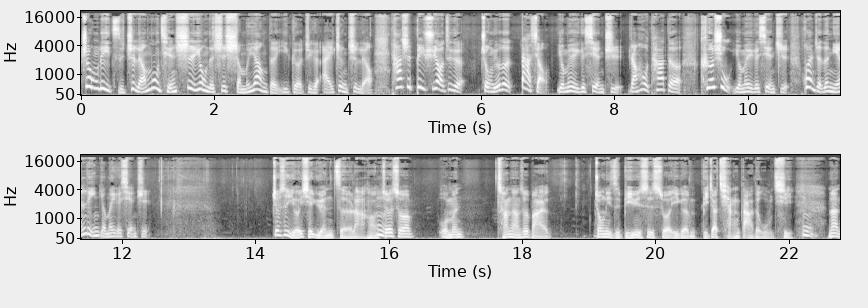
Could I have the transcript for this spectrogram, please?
重粒子治疗目前适用的是什么样的一个这个癌症治疗？它是必须要这个肿瘤的大小有没有一个限制？然后它的颗数有没有一个限制？患者的年龄有没有一个限制？就是有一些原则啦，哈，就是说我们常常说把。重粒子比喻是说一个比较强大的武器，嗯，那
